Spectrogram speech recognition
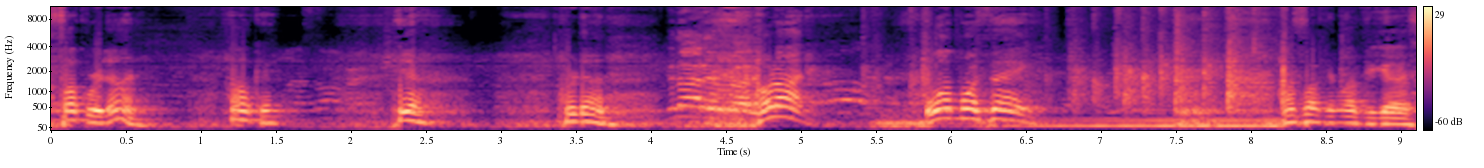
fuck, we're done. Oh, okay. Yeah, we're done. Good night, everybody. Hold on. One more thing. I fucking love you guys.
